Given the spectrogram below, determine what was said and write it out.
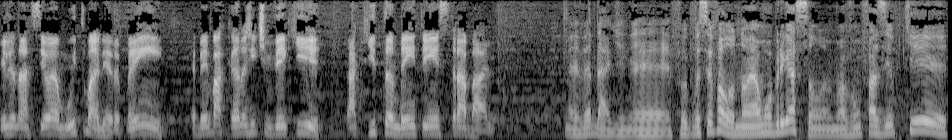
ele nasceu, é muito maneiro. Bem, é bem bacana a gente ver que aqui também tem esse trabalho. É verdade. É, foi o que você falou, não é uma obrigação, mas vamos fazer porque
